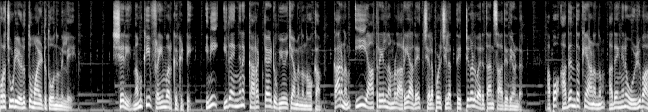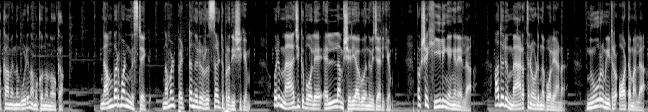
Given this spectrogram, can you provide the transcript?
കുറച്ചുകൂടി എളുപ്പമായിട്ട് തോന്നുന്നില്ലേ? ശരി നമുക്ക് ഈ ഫ്രെയിം വർക്ക് കിട്ടി. ഇനി ഇതെങ്ങനെ കറക്റ്റായിട്ട് ഉപയോഗിക്കാമെന്ന് നോക്കാം. കാരണം ഈ യാത്രയിൽ നമ്മൾ അറിയാതെ ചിലപ്പോൾ ചില തെറ്റുകൾ വരുത്താൻ സാധ്യതയുണ്ട്. അപ്പോൾ അതെന്തൊക്കെയാണെന്നും അതെങ്ങനെ ഒഴിവാക്കാമെന്നും കൂടി നമുക്കൊന്ന് നോക്കാം. നമ്പർ വൺ മിസ്റ്റേക്ക് നമ്മൾ പെട്ടെന്നൊരു റിസൾട്ട് പ്രതീക്ഷിക്കും. ഒരു മാജിക് പോലെ എല്ലാം ശരിയാകുമെന്ന് വിചാരിക്കും. പക്ഷേ ഹീലിംഗ് എങ്ങനെയല്ല? അതൊരു മാരത്തൺ ഓടുന്ന പോലെയാണ്. നൂറ് മീറ്റർ ഓട്ടമല്ല.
